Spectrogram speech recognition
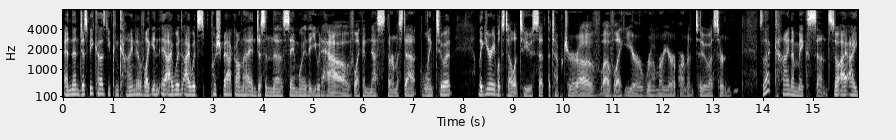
and then just because you can kind of like in, I would I would push back on that and just in the same way that you would have like a Nest thermostat linked to it like you're able to tell it to set the temperature of of like your room or your apartment to a certain so that kind of makes sense. So i i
